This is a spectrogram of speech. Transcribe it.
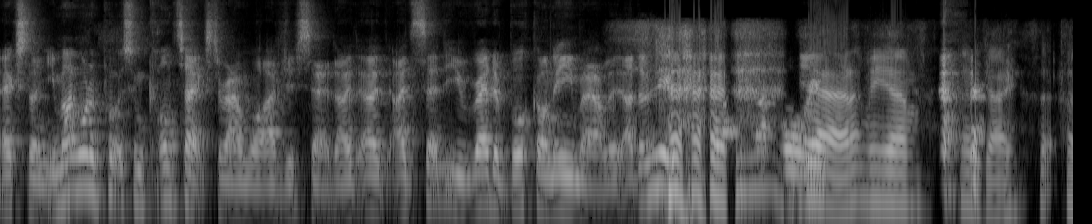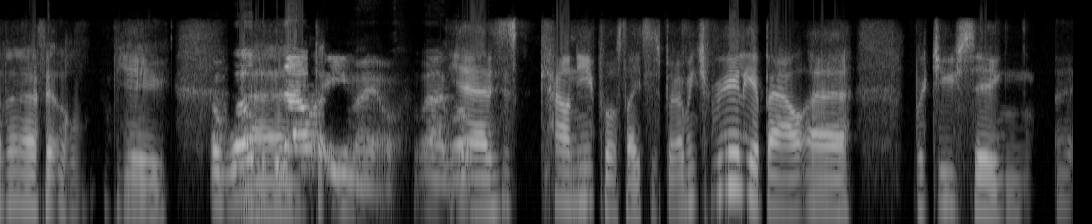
Excellent. You might want to put some context around what I've just said. I, I, I said you read a book on email. I don't think. yeah, let me. Um, there we go. I don't know if it'll view. A world uh, without but, email. Well, well, yeah, this is Cal Newport's latest book. I mean, it's really about uh, reducing uh,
